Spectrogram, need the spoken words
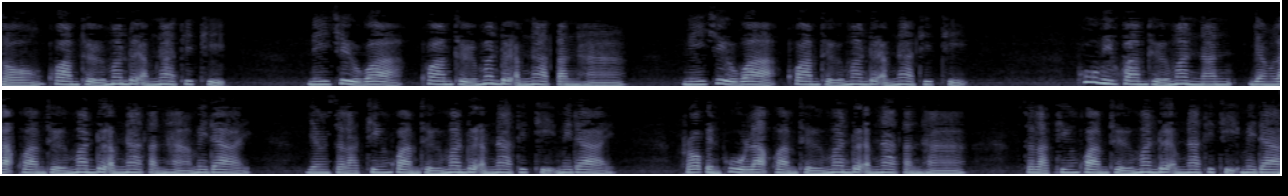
สองความถือมั่นด้วยอำนาจทิฏฐิ นี้ชื่อว่า ความถือมั่นด้วยอำนาจตันหา นี้ชื่อว่า ความถือมั่นด้วยอำนาจทิฏฐิ ผู้มีความถือมั่นนั้นยังละความถือมั่นด้วยอำนาจตัณหาไม่ได้ ยังสลัดทิ้งความถือมั่นด้วยอำนาจทิฏฐิไม่ได้ เพราะเป็นผู้ละความถือมั่นด้วยอำนาจตัณหา สลัดทิ้งความถือมั่นด้วยอำนาจทิฏฐิไม่ได้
